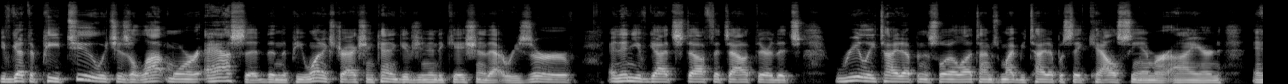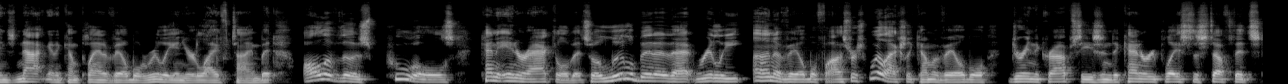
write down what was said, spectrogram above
You've got the P2, which is a lot more acid than the P1 extraction, kind of gives you an indication of that reserve. And then you've got stuff that's out there that's really tied up in the soil. A lot of times might be tied up with, say, calcium or iron, and is not going to come plant available really in your lifetime. But all of those pools kind of interact a little bit. So a little bit of that really unavailable phosphorus will actually come available during the crop season to kind of replace the stuff that's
